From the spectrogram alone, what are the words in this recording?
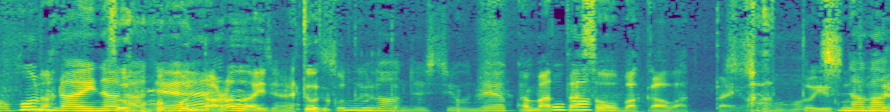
本来ならねな。ならないじゃない？どういうことよそうなんですよね。ここまた相場変わったよ。ということで。つながっ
